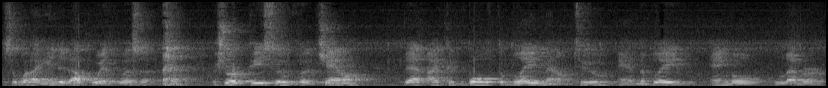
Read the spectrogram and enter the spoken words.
So what I ended up with was a, a short piece of uh, channel that I could bolt the blade mount to, and the blade angle lever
